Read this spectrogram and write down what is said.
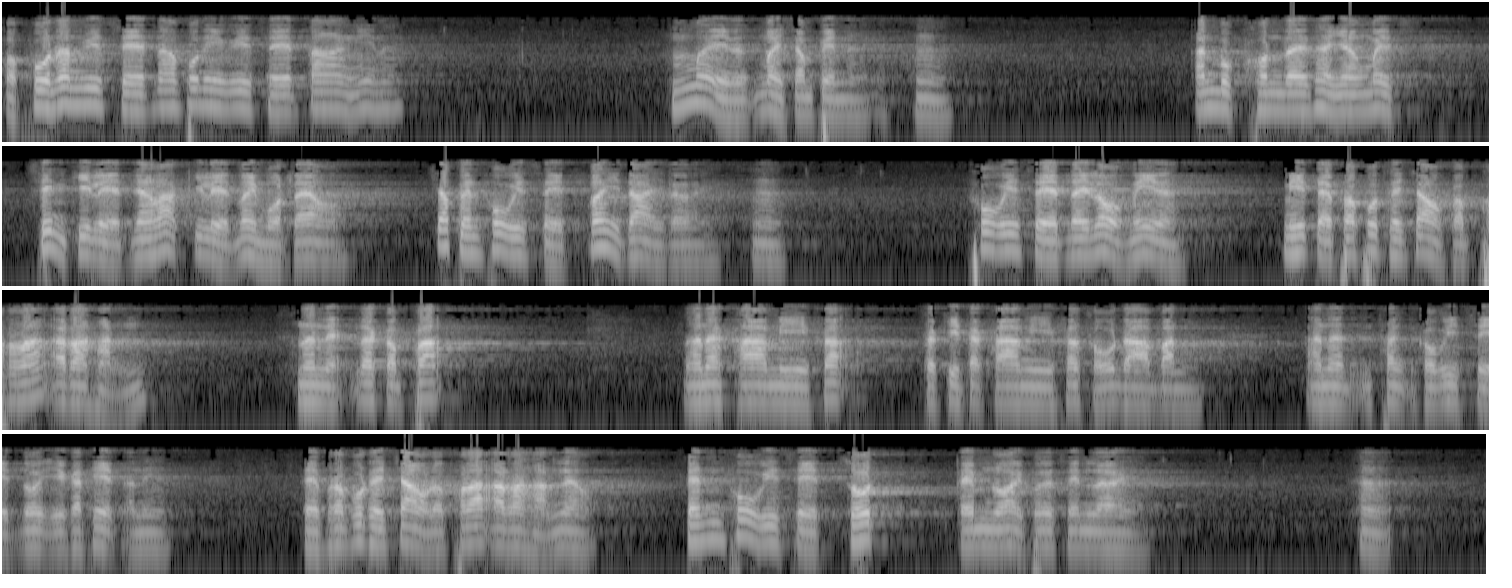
ว่าผู้นั้นวิเศษนะผู้นี้วิเศษตาอย่างนี้นะไม่ไม่จำเป็นนะอันบุคคลใดถ้ายังไม่สิ้นกิเลสยังละกิเลสไม่หมดแล้ว จะเป็นผู้วิเศษไม่ได้เลยผู้วิเศษในโลกนี้นะมีแต่พระพุทธเจ้ากับพระอรหันต์นั่นแหละ แล้วกับพระอนาคามีพระสกิตาคามีพระโสดาบันอันนั้นท่านก็วิเศษโดยเอกเทศ อันนี้ แต่พระพุทธเจ้าและพระอรหันต์แล้ว เป็นผู้วิเศษสุด เต็มร้อยเปอร์เซนเลย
